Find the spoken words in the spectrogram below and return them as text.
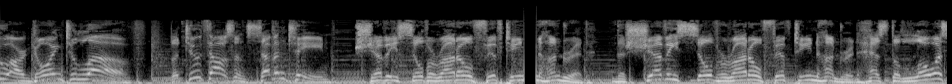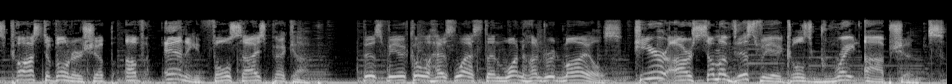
you are going to love the 2017 Chevy Silverado 1500. The Chevy Silverado 1500 has the lowest cost of ownership of any full-size pickup. This vehicle has less than 100 miles. Here are some of this vehicle's great options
